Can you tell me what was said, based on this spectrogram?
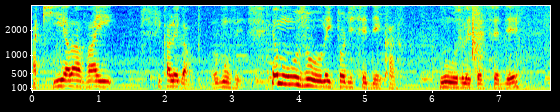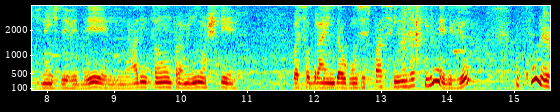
Aqui ela vai ficar legal. Vamos ver. Eu não uso leitor de CD, cara. Não uso leitor de CD, nem de DVD, nem nada. Então, pra mim, eu acho que vai sobrar ainda alguns espacinhos aqui nele, viu? O cooler,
